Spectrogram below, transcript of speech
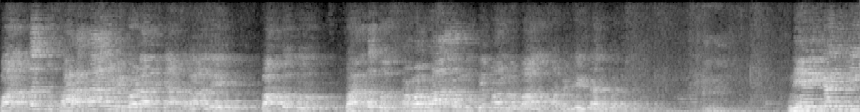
భర్తకు సహకారం ఇవ్వడానికి ఆమె రాలే. భర్తకు భర్తతో సమభాగం ఉద్యమాల్లో భాగస్వామ్యం చేయడానికి వచ్చింది. నేను ఇక్కడికి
